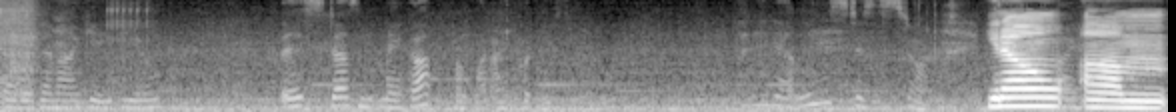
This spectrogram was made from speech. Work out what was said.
better than I gave you. This doesn't make up for what I put you through, but it at least is a start. You know, um,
